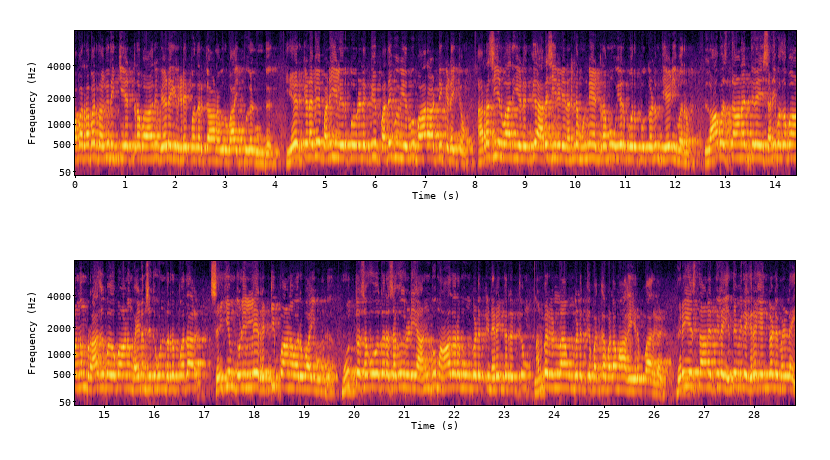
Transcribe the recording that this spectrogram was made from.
அவரவர் தகுதிக்கு ஏற்றவாறு வேலைகள் கிடைப்பதற்கான ஒரு வாய்ப்புகள் உண்டு. ஏற்கனவே பணியில் இருப்பவர்களுக்கு பதவி உயர்வு பாராட்டு கிடைக்கும். அரசியல்வாதிகளுக்கு அரசியலிலே நல்ல முன்னேற்றமும் உயர் பொறுப்புகளும் தேடி வரும். லாபஸ்தானத்திலே சனி பகவானும் ராகு பகவானும் பயணம் செய்து கொண்டிருப்பதால் செய்யும் தொழிலே ரெட்டிப்பான வருவாய் உண்டு. மூத்த சகோதர சகோதரியுடைய அன்பும் ஆதரவும் உங்களுக்கு நிறைந்திருக்கும். நண்பர்கள்லாம் உங்களுக்கு பக்கபலமாக இருப்பார்கள். விரயஸ்தானத்திலே எந்தவித கிரகங்களும் இல்லை.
